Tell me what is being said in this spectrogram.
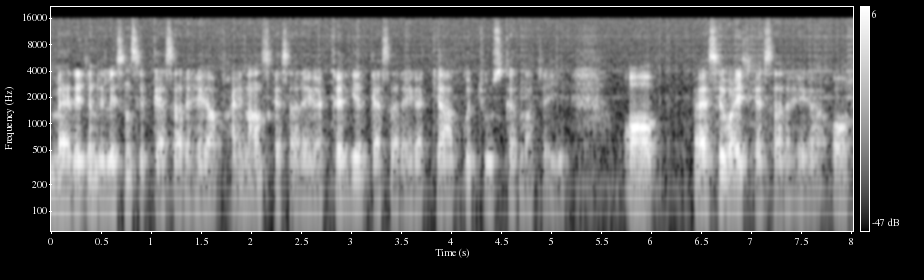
marriage and relationship कैसा रहेगा फाइनेंस कैसा रहेगा करियर कैसा रहेगा, क्या आपको चूज़ करना चाहिए, और पैसे वाइज कैसा रहेगा, और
